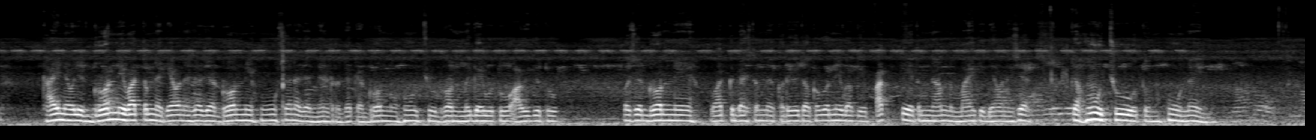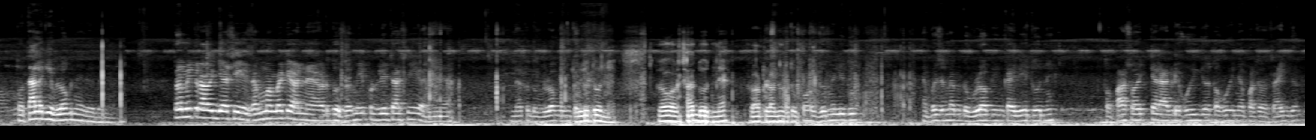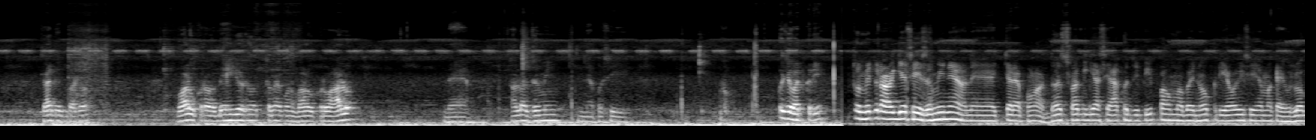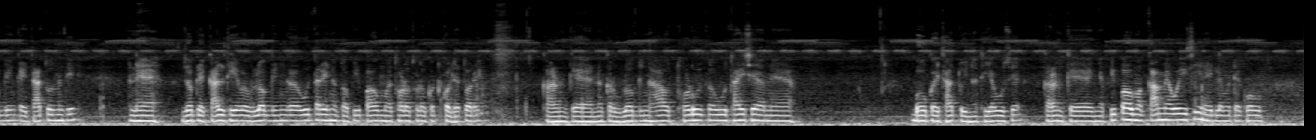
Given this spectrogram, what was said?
ખાઈને ઓલી ડ્રોનની વાત તમને કહેવાની છે જે ડ્રોનની હું છે ને જે મેટર છે કે ડ્રોનનું હું છું, ડ્રોન મગાવ્યું હતું આવી ગયું હતું પછી ડ્રોનની વાત કદાચ તમને કરી હોય તો ખબર નહીં, બાકી પાક્કી તમને આમને માહિતી દેવાની છે કે હું છું તો હું નહીં. તો તાલગી બ્લોગને જોઈ બને. તો મિત્રો આવી ગયા છે જમવા માટે અને અડધું જમી પણ લીધા છે અને મેં કીધું બ્લોગિંગ તો લીધું ને. તો સાદું જ ને, રોટલાનું તો પણ જમી લીધું? ને પછી મેં કીધું બ્લોગિંગ કાંઈ લીધું નહીં. તો પાછો અત્યારે આગળ હોઈ ગયો તો હોઈને પાછો જાગી ગયો. જાગીને પાછો વાળું કરવા બેસી ગયો છો. તમે પણ વાળું કરવા હાલો. ને હાલો જમીન ને પછી પછી વાત કરીએ. તો મિત્રો આવી ગયા છે જમીને અને અત્યારે પોણા દસ વાગી ગયા છે. આખો દી પીપાઓમાં ભાઈ નોકરી હોય છે, એમાં કાંઈ વ્લોગિંગ કંઈ થતું નથી. અને જો કે કાલથી હવે વ્લોગિંગ ઉતારીને તો પીપાઓમાં થોડો થોડો કટકો લેતો રહે. કારણ કે નકર વ્લોગિંગ હાવ થોડુંક એવું થાય છે અને બહુ કંઈ થતું નથી એવું છે. કારણ કે અહીંયા પીપાઓમાં કામે હોય છે ને એટલે માટે કહું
